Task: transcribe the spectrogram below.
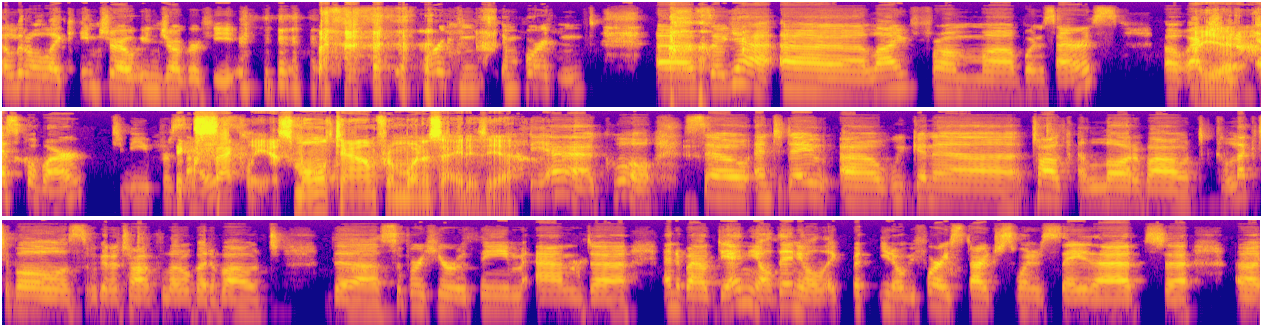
a little like intro in geography. important, important. Uh, so yeah, uh, live from uh, Buenos Aires. Oh, ah, actually, yeah. Escobar to be precise. Exactly, a small town from Buenos Aires. Yeah. Yeah, cool. So, and today uh, we're gonna talk a lot about collectibles. We're gonna talk a little bit about the superhero theme and uh, and about Daniel. Daniel, like, but you know, before I start, just want to say that uh, uh,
